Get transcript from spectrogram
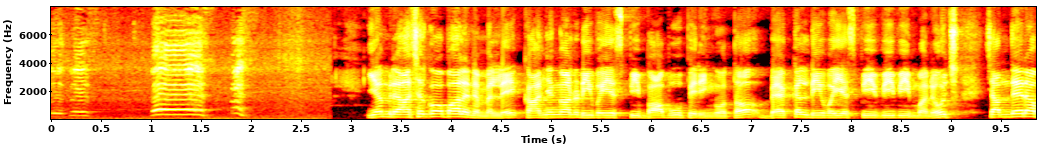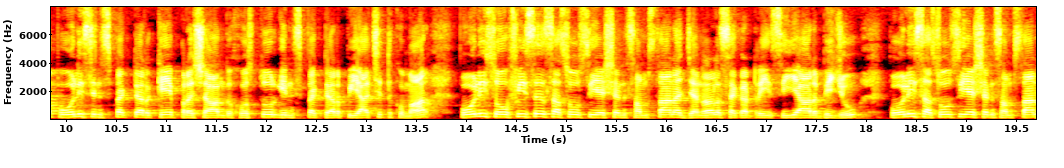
this is M Rajagopalan M L A Kanhangad DYSP Babu Peringoth Bekal DYSP V V Manoj Chandera police inspector K Prashanth Hosdurg inspector P Ajith Kumar police officers association സംസ്ഥാന general secretary C R Biju police association സംസ്ഥാന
